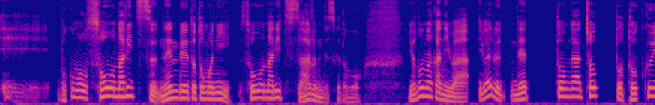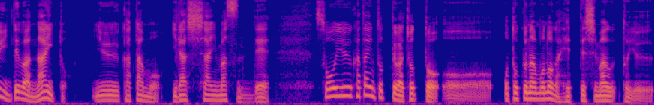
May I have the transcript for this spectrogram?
え、僕もそうなりつつ年齢とともにそうなりつつあるんですけども世の中にはいわゆるネットがちょっと得意ではないという方もいらっしゃいますんでそういう方にとってはちょっとお得なものが減ってしまうという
